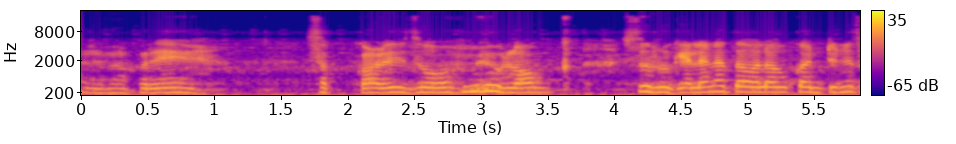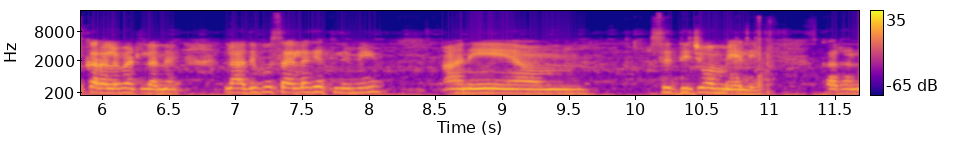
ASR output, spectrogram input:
अरे बापरे. सकाळी जो मी व्लॉग सुरू केला ना तर मला कंटिन्यूच करायला भेटला नाही. लादी पुसायला घेतली मी आणि सिद्धीची मम्मी आली. कारण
